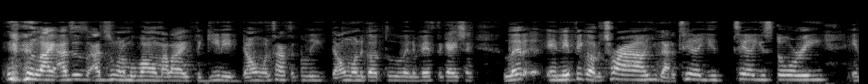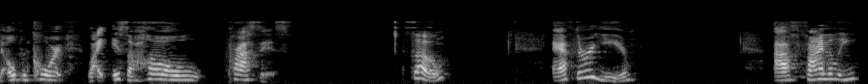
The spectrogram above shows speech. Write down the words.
like I just I just want to move on with my life, forget it. Don't want to talk to police. Don't want to go through an investigation. Let and if you go to trial, you got to tell you tell your story in open court. Like it's a whole process. So after a year, I finally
